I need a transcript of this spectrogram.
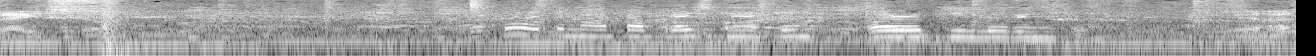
price na? Ito, ito mga top price nito. Or kilo rin to. Yan ah.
